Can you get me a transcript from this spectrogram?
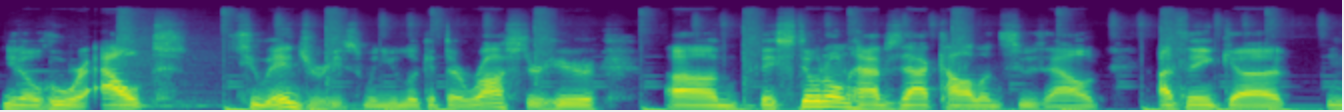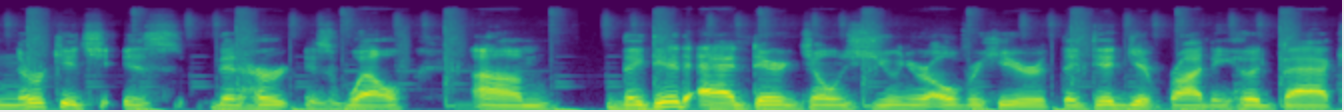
you know, who were out to injuries. When you look at their roster here, um, they still don't have Zach Collins, who's out. I think uh, Nurkic has been hurt as well. Um, they did add Derrick Jones Jr. over here. They did get Rodney Hood back.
